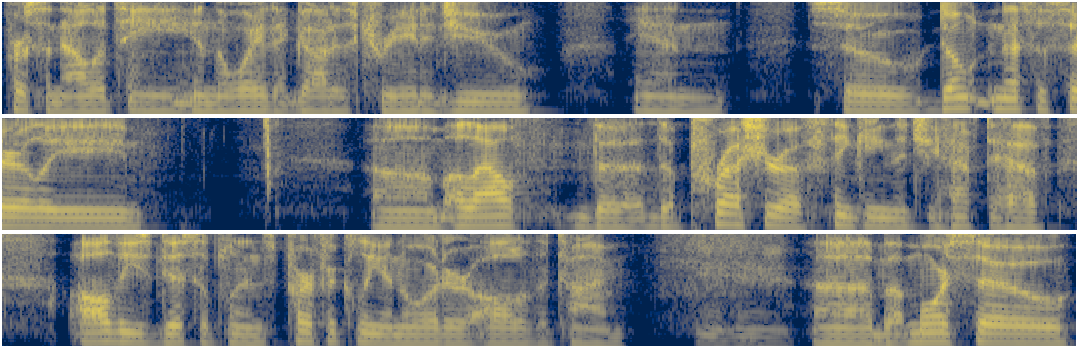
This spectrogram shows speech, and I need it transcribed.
personality in the way that God has created you, and so don't necessarily um, allow the the pressure of thinking that you have to have all these disciplines perfectly in order all of the time, mm-hmm. uh, but more so.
